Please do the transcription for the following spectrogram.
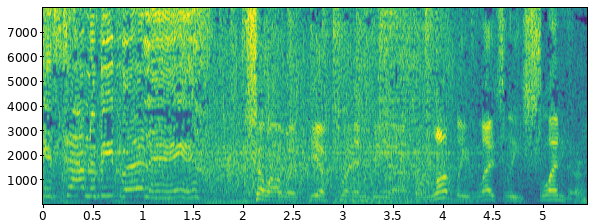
It's time to beat Bernie. So our dear friend, the, uh, the lovely Leslie Slender,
